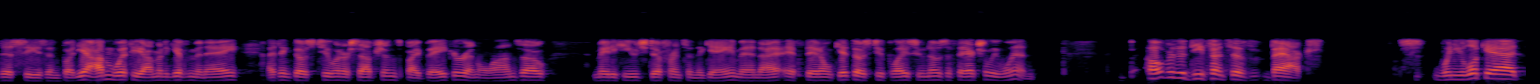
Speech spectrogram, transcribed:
this season. But yeah, I'm with you. I'm going to give him an A. I think those two interceptions by Baker and Alonso made a huge difference in the game. And I, if they don't get those two plays, who knows if they actually win? Over the defensive backs, when you look at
